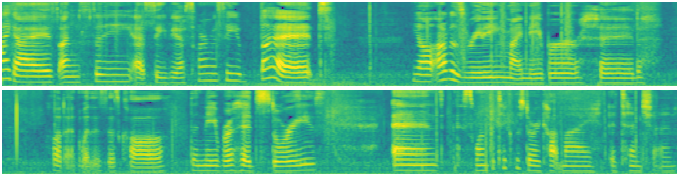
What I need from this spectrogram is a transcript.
Hi guys, I'm sitting at CVS Pharmacy, but y'all, I was reading my neighborhood. Hold on, what is this called? The neighborhood stories, and this one particular story caught my attention.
